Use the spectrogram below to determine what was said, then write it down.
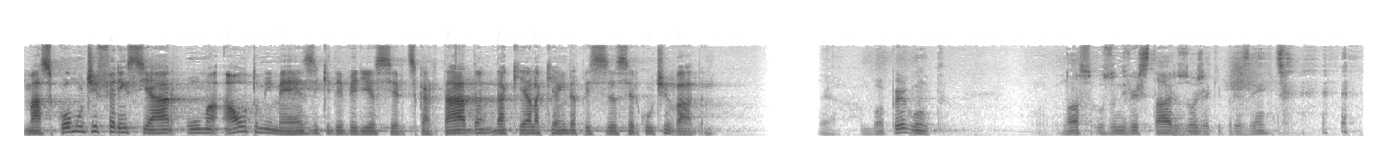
mas como diferenciar uma automimese que deveria ser descartada daquela que ainda precisa ser cultivada? É, boa pergunta nós, os universitários hoje aqui presentes.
